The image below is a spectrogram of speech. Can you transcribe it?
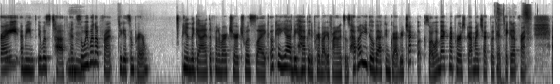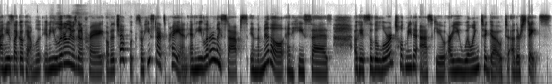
right, I mean, it was tough. And so mm-hmm. we went up front to get some prayer. And the guy at the front of our church was like, okay, yeah, I'd be happy to pray about your finances. How about you go back and grab your checkbook? So I went back to my purse, grabbed my checkbook, I take it up front. And he's like, okay, I'm li-, and he literally was going to pray over the checkbook. So he starts praying and he literally stops in the middle and he says, okay, so the Lord told me to ask you, are you willing to go to other states?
